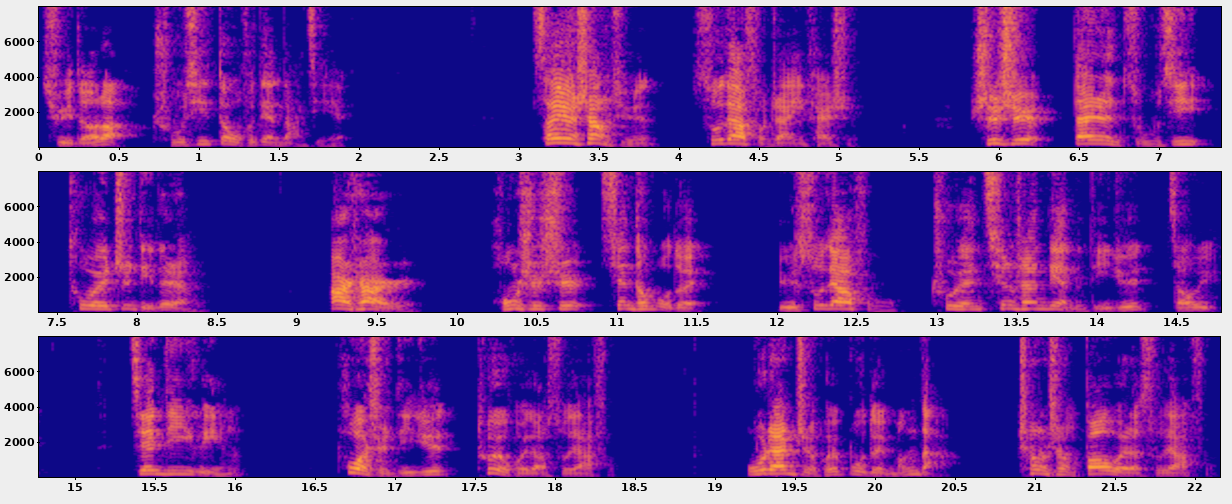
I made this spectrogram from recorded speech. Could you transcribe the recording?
取得了除夕豆腐店大捷。三月上旬，苏家府战役开始，十师担任阻击突围之敌的任务。二十二日，红十师先头部队与苏家府出援青山店的敌军遭遇。歼敌一个营，迫使敌军退回到苏家府。吴展指挥部队猛打，乘胜包围了苏家府，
